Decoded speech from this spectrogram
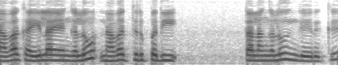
நவ கைலாயங்களும் நவ திருப்பதி தலங்களும் இங்கே இருக்கு.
